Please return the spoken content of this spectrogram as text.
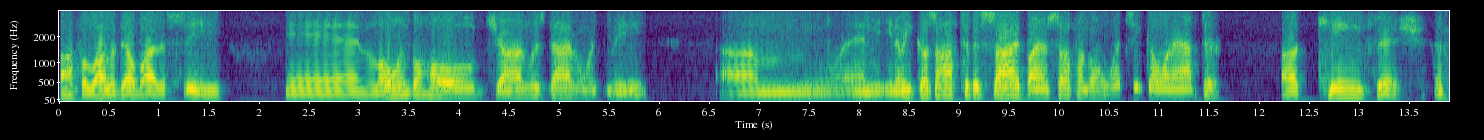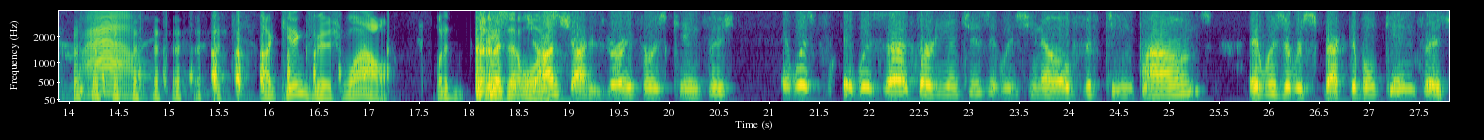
off of Lauderdale by the Sea. And lo and behold, John was diving with me. Um, and, you know, he goes off to the side by himself. I'm going, what's he going after? A kingfish. Wow. A kingfish. Wow. What a chase that was. John shot his very first kingfish. It was it was uh, 30 inches. It was you know 15 pounds, It was a respectable kingfish.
